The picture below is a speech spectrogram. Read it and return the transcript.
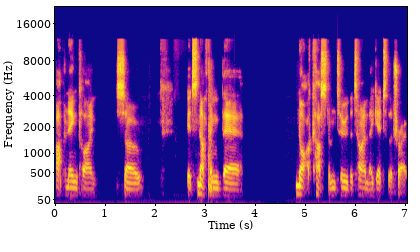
up an incline. So it's nothing they're not accustomed to the time they get to the track.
